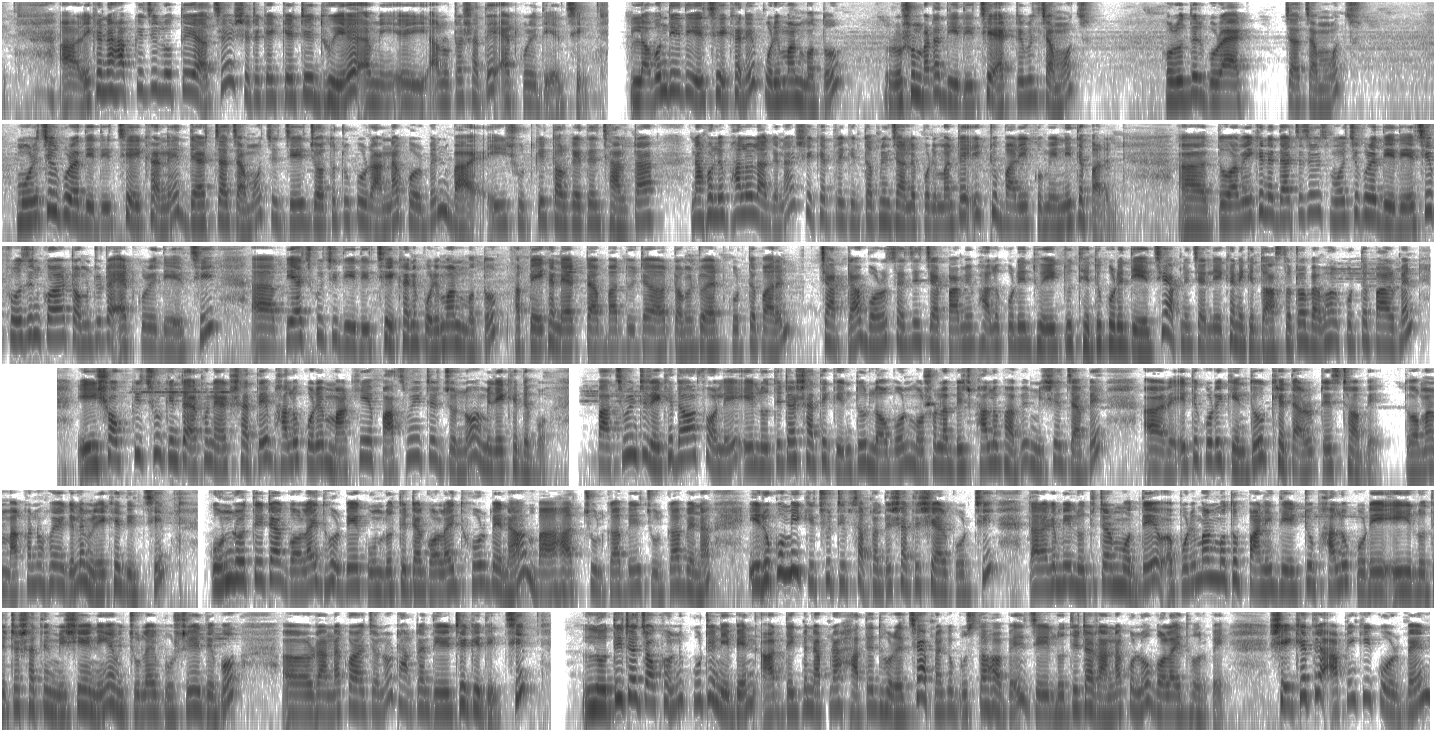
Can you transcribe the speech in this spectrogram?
আর এখানে হাফ কেজি লতি আছে, সেটাকে কেটে ধুয়ে আমি এই আলুটার সাথে অ্যাড করে দিয়েছি। লবণ দিয়ে দিয়েছি এখানে পরিমাণ মতো। রসুন বাটা দিয়ে দিচ্ছি এক টেবিল চামচ। হলুদের গুঁড়া এক চা চামচ। মরিচের গুঁড়া দিয়ে দিচ্ছি এখানে দেড় চা চামচ। যে যতটুকু রান্না করবেন বা এই শুটকির তরকারিতে ঝালটা না হলে ভালো লাগে না, সেক্ষেত্রে কিন্তু আপনি জালের পরিমাণটা একটু বাড়িয়ে কমিয়ে নিতে পারেন। তো আমি এখানে দেড় চা চামচ মরিচি করে দিয়ে দিয়েছি। ফ্রোজেন করা টমেটোটা অ্যাড করে দিয়েছি। পেঁয়াজ কুচি দিয়ে দিচ্ছি এখানে পরিমাণ মতো। আপনি এখানে একটা বা দুইটা টমেটো অ্যাড করতে পারেন। চারটা বড় সাইজের চ্যাপা আমি ভালো করে ধুয়ে একটু থেতু করে দিয়েছি। আপনি চাইলে এখানে কিন্তু আস্তটাও ব্যবহার করতে পারবেন। এই সব কিছু কিন্তু এখন একসাথে ভালো করে মাখিয়ে পাঁচ মিনিটের জন্য আমি রেখে দেব। পাঁচ মিনিট রেখে দেওয়ার ফলে এই লতিটার সাথে কিন্তু লবণ, মশলা বেশ ভালোভাবে মিশে যাবে আর এতে করে কিন্তু খেতে আরও টেস্ট হবে। তো আমার মাখানো হয়ে গেলে আমি রেখে দিচ্ছি। কোন লতিটা গলায় ধরবে, কোন লতিটা গলায় ধরবে না বা হাত চুলকাবে চুলকাবে না, এরকমই কিছু টিপস আপনাদের সাথে শেয়ার করছি। তার আগে আমি লতিটার মধ্যে পরিমাণ মতো পানি দিয়ে একটু ভালো করে এই লতিটার সাথে মিশিয়ে নিয়ে আমি চুলায় বসিয়ে দেব। রান্না করার জন্য ঢাকনা দিয়ে ঢেকে দিচ্ছি। লতিটা যখন কুটে নেবেন আর দেখবেন আপনার হাতে ধরেছে, আপনাকে বুঝতে হবে যে লতিটা রান্না করলেও গলায় ধরবে। সেই ক্ষেত্রে আপনি কি করবেন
